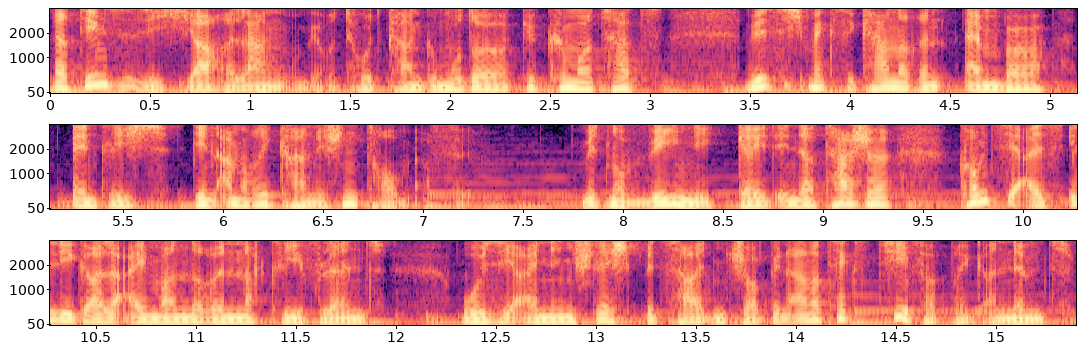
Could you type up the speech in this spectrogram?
Nachdem sie sich jahrelang um ihre todkranke Mutter gekümmert hat, will sich Mexikanerin Amber endlich den amerikanischen Traum erfüllen. Mit nur wenig Geld in der Tasche kommt sie als illegale Einwanderin nach Cleveland, wo sie einen schlecht bezahlten Job in einer Textilfabrik annimmt.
